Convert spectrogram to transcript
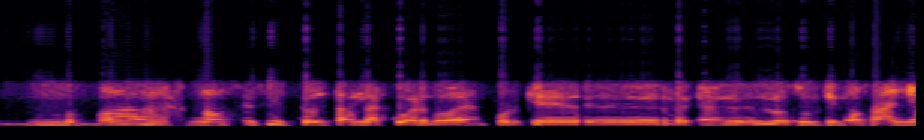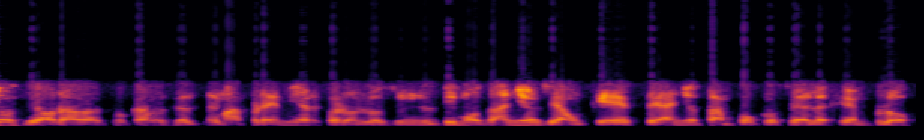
No sé si estoy tan de acuerdo, ¿eh? porque eh, en los últimos años, y ahora tocamos el tema Premier, pero en los últimos años, y aunque este año tampoco sea el ejemplo,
